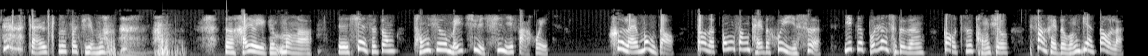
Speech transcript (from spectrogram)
感恩师傅解梦。嗯，还有一个梦啊，呃，现实中同修没去悉尼法会，后来梦到到了东方台的会议室，一个不认识的人告知同修，上海的文件到了，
